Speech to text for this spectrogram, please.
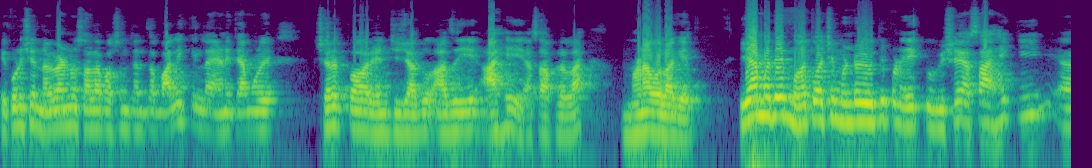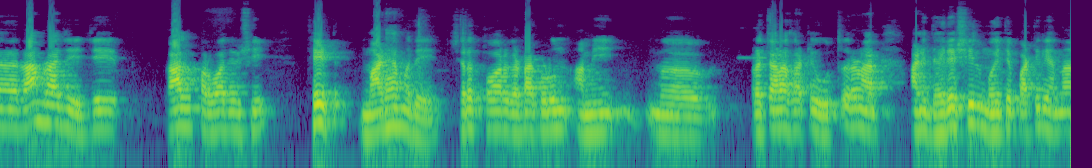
एकोणीसशे नव्याण्णव सालापासून त्यांचा बालेकिल्ला आहे आणि त्यामुळे शरद पवार यांची जादू आजही आहे असं आपल्याला म्हणावं लागेल. यामध्ये महत्वाची मंडळी होती पण एक विषय असा आहे की रामराजे जे काल परवा दिवशी थेट माढ्यामध्ये शरद पवार गटाकडून आम्ही प्रचारासाठी उतरणार आणि धैर्यशील मोहिते पाटील यांना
